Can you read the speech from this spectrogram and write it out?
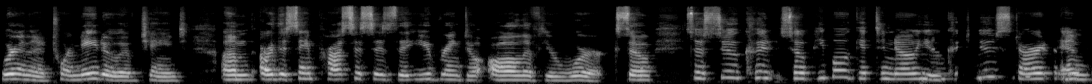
we're in a tornado of change, um, are the same processes that you bring to all of your work. So, so Sue, could so people get to know you. Mm-hmm. Could you start and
